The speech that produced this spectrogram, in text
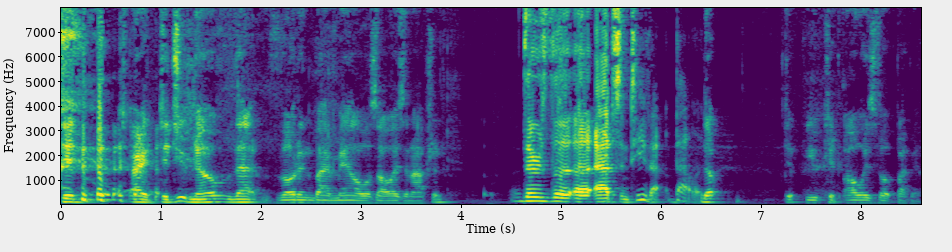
Did all right? Did you know that voting by mail was always an option? There's the uh, absentee ballot. No, you could always vote by mail.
